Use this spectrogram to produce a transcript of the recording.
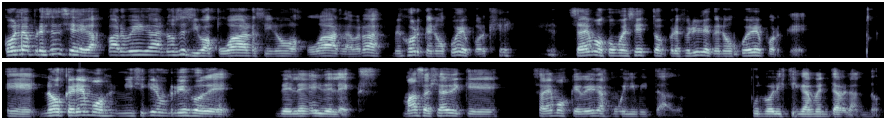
Con la presencia de Gaspar Vega, no sé si va a jugar, si no va a jugar, la verdad, mejor que no juegue porque sabemos cómo es esto, preferible que no juegue porque eh, no queremos ni siquiera un riesgo de, de ley del ex, más allá de que sabemos que Vega es muy limitado, futbolísticamente hablando.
